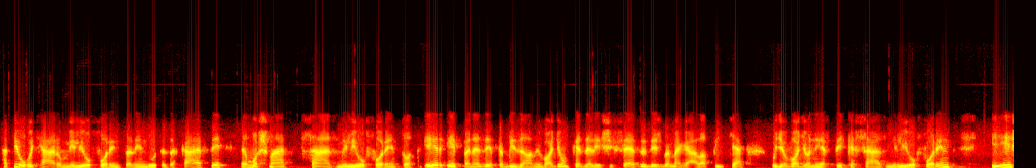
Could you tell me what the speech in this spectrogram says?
hát jó, hogy 3 millió forinttal indult ez a KFT, de most már 100 millió forintot ér, éppen ezért a bizalmi vagyonkezelési szerződésben megállapítják, hogy a vagyonértéke 100 millió forint, és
